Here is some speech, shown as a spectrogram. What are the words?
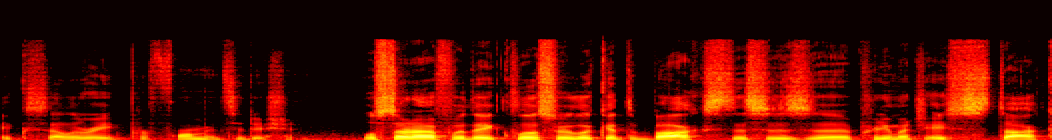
XLR8 Performance Edition. We'll start off with a closer look at the box. This is uh, pretty much a stock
